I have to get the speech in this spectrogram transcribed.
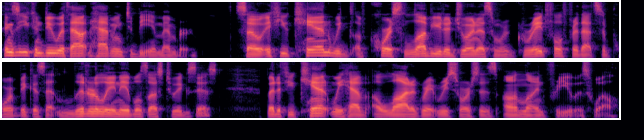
things that you can do without having to be a member. So if you can, we'd of course love you to join us, and we're grateful for that support because that literally enables us to exist. But if you can't, we have a lot of great resources online for you as well.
